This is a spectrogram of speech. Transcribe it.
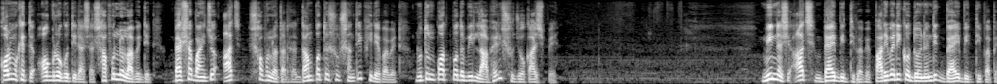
কর্মক্ষেত্রে অগ্রগতির আশা, সাফল্য লাভের দিন। ব্যবসা বাণিজ্য আজ সফলতার আশা। দাম্পত্য সুখ শান্তি ফিরে পাবেন। নতুন পদ পদবী লাভের সুযোগ আসবে। মীন রাশি আজ ব্যয় বৃদ্ধি পাবে। পারিবারিক ও দৈনন্দিন ব্যয় বৃদ্ধি পাবে।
